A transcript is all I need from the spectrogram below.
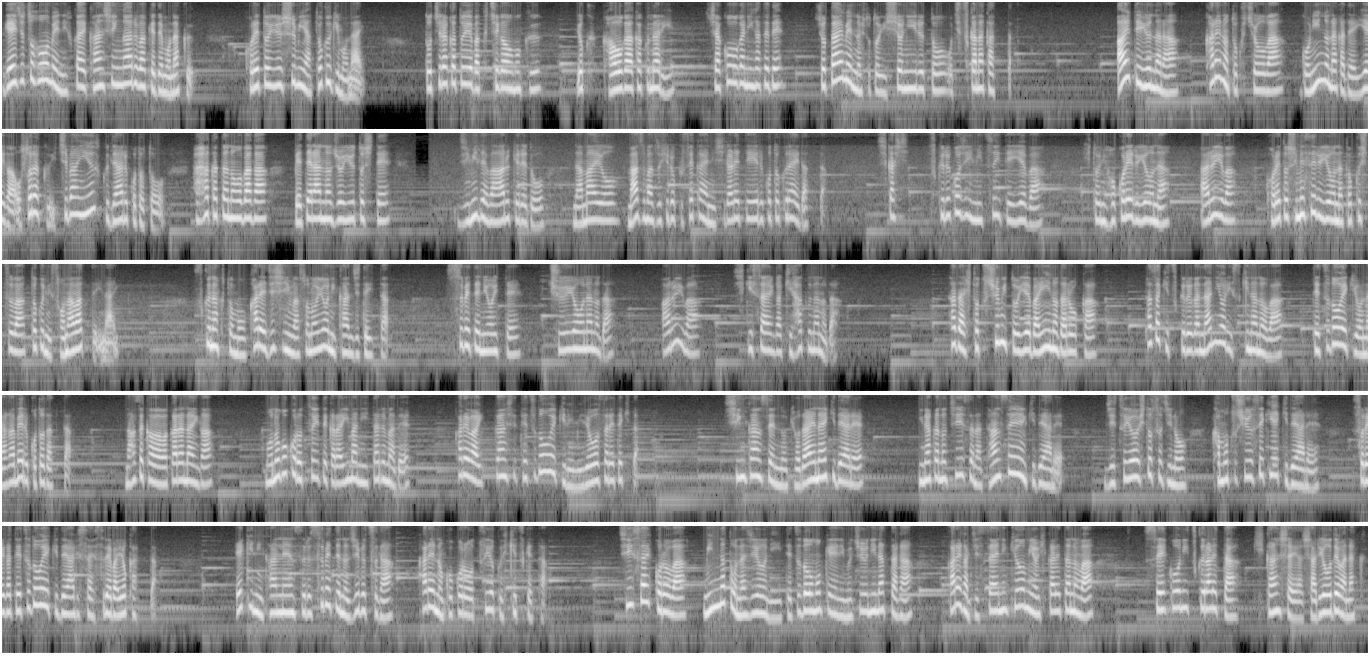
芸術方面に深い関心があるわけでもなく、これという趣味や特技もない。どちらかといえば口が重く、よく顔が赤くなり、社交が苦手で、初対面の人と一緒にいると落ち着かなかった。あえて言うなら、彼の特徴は5人の中で家がおそらく一番裕福であることと、母方のおばがベテランの女優として地味ではあるけれど名前をまずまず広く世界に知られていることくらいだった。しかし、作る個人について言えば、人に誇れるような、あるいはこれと示せるような特質は特に備わっていない。少なくとも彼自身はそのように感じていた。すべてにおいて重要なのだ。あるいは色彩が希薄なのだ。ただ一つ趣味と言えばいいのだろうか。田崎るが何より好きなのは、鉄道駅を眺めることだった。なぜかはわからないが、物心ついてから今に至るまで、彼は一貫して鉄道駅に魅了されてきた。新幹線の巨大な駅であれ、田舎の小さな単線駅であれ、実用一筋の貨物集積駅であれ、それが鉄道駅でありさえすればよかった。駅に関連するすべての事物が彼の心を強く引きつけた。小さい頃はみんなと同じように鉄道模型に夢中になったが、彼が実際に興味を惹かれたのは、精巧に作られた機関車や車両ではなく、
